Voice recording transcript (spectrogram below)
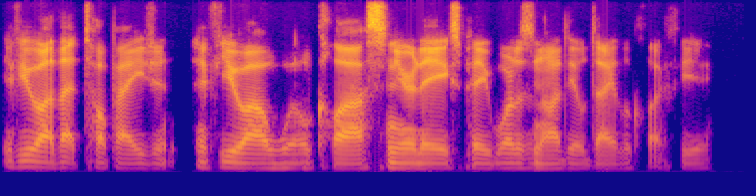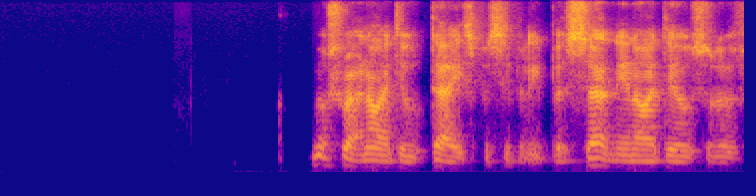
if you are that top agent if you are world class and you're at exp what does an ideal day look like for you not sure about an ideal day specifically but certainly an ideal sort of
